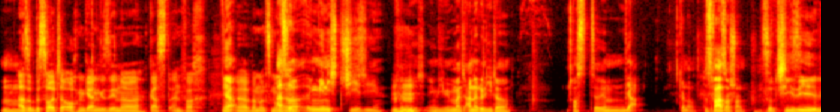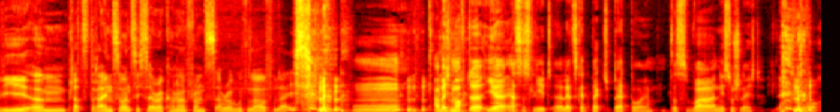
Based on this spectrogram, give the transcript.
Mhm. Also bis heute auch ein gern gesehener Gast einfach, ja. äh, wenn man es mal. Also irgendwie nicht cheesy, Mhm. finde ich. Irgendwie wie manche andere Lieder aus dem, ja, genau. Das war's auch schon. so cheesy wie ähm, Platz 23 Sarah Connor from Sarah with Love vielleicht. Mhm. Aber ich mochte ihr erstes Lied, äh, Let's Get Back to Bad Boy. Das war nicht so schlecht. auch.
